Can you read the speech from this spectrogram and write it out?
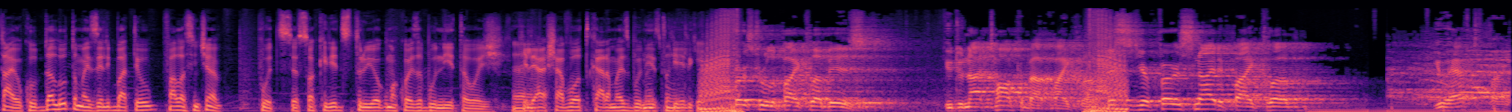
Tá, é o clube da luta, mas ele bateu, fala assim, tinha, putz, eu só queria destruir alguma coisa bonita hoje. É. Que ele achava o outro cara mais bonito, Mais bonito que ele. que First rule of Fight Club is you do not talk about Fight Club. This is your first night at Fight Club. You have to fight.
